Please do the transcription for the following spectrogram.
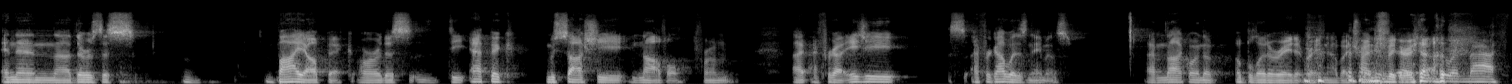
And then uh, there was this biopic or this the epic musashi novel from i, I forgot ag i forgot what his name is. I'm not going to obliterate it right now by trying to figure it out. doing math.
